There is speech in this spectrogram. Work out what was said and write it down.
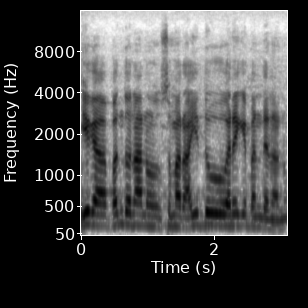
ಈಗ ಬಂದು ನಾನು ಸುಮಾರು ಐದೂವರೆಗೆ ಬಂದೆ ನಾನು.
